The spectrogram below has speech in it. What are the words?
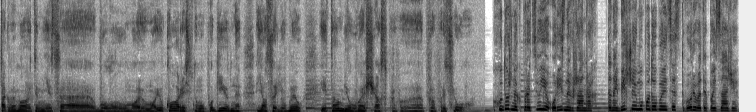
так би мовити, мені це було в мою, в мою користь, тому подібне. Я це любив, і там я увесь час пропрацював. Художник працює у різних жанрах, та найбільше йому подобається створювати пейзажі.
